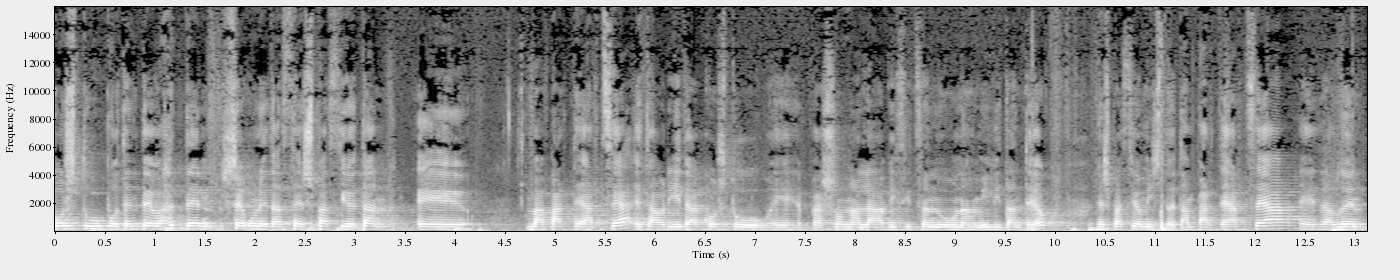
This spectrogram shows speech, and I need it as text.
kostu potente bat den segun eta ze espazioetan e, ba, parte hartzea eta hori da kostu e, personala bizitzen duguna militanteok. Espazio mistoetan parte hartzea e, dauden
